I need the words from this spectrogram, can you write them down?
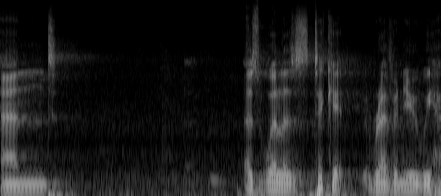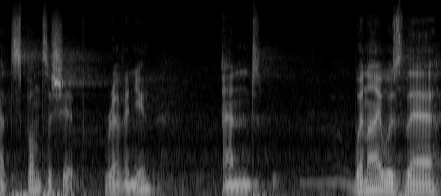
and as well as ticket revenue, we had sponsorship revenue. And when I was there,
